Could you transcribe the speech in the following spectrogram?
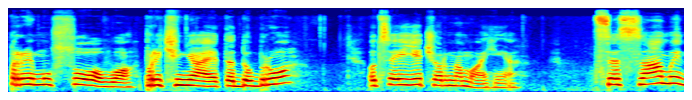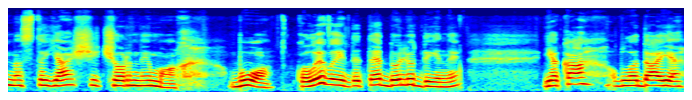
примусово причиняєте добро, оце і є чорна магія. Це самий настоящий чорний маг. Бо коли ви йдете до людини, яка обладає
